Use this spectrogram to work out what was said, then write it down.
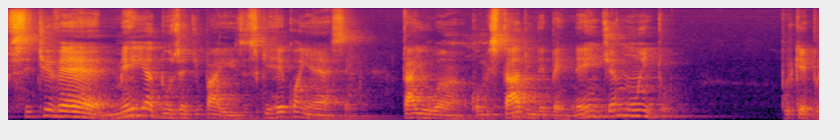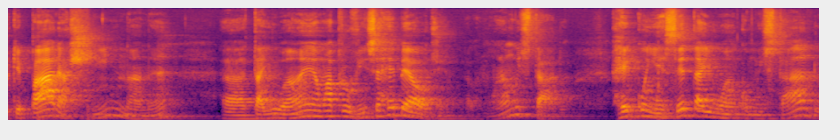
se tiver meia dúzia de países que reconhecem Taiwan como Estado independente, é muito. Por quê? Porque para a China, né, uh, Taiwan é uma província rebelde, ela não é um Estado. Reconhecer Taiwan como Estado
